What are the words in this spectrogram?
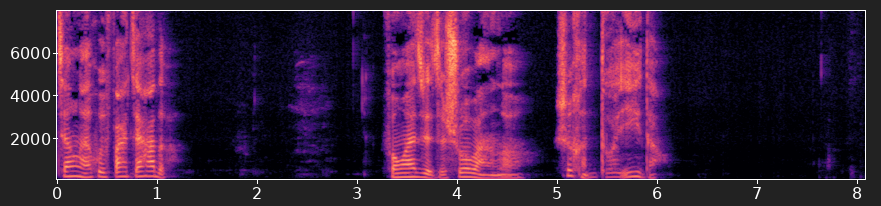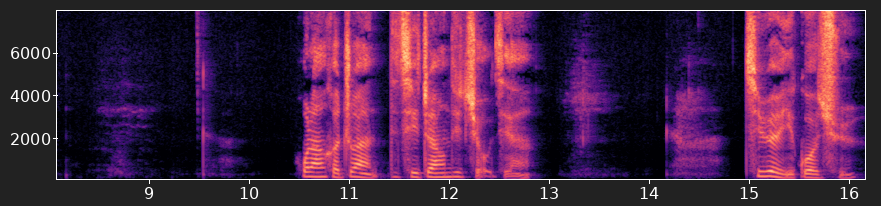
将来会发家的。”冯歪嘴子说完了，是很得意的。《呼兰河传》第七章第九节：七月一过去，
